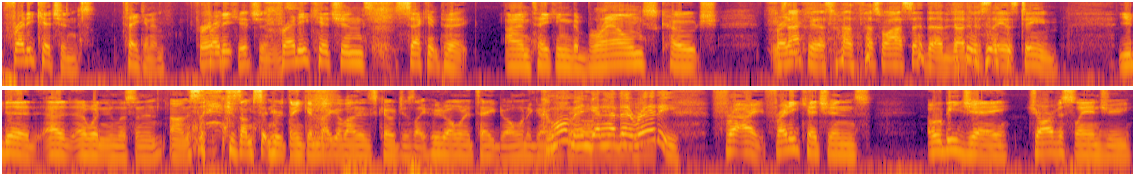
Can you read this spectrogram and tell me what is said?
Freddie Kitchens, taking him. Freddie Kitchens? Freddie Kitchens, second pick. I'm taking the Browns coach. Freddie, Exactly. That's why. That's why I said that. Did I just say his team? You did. I, I wasn't even listening, honestly, because I'm sitting here thinking like about these coaches. Like, who do I want to take? Do I want to go? Come on, man. You gotta have that again? ready. Fre- all right, Freddie Kitchens, OBJ, Jarvis Landry,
